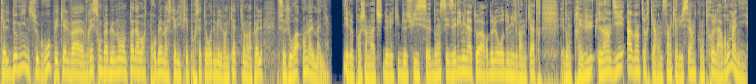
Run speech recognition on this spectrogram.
qu'elle domine ce groupe et qu'elle va vraisemblablement pas d'avoir de problème à se qualifier pour cet Euro 2024 qui, on le rappelle, se jouera en Allemagne. Et le prochain match de l'équipe de Suisse dans ses éliminatoires de l'Euro 2024 est donc prévu lundi à 20h45 à Lucerne contre la Roumanie.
